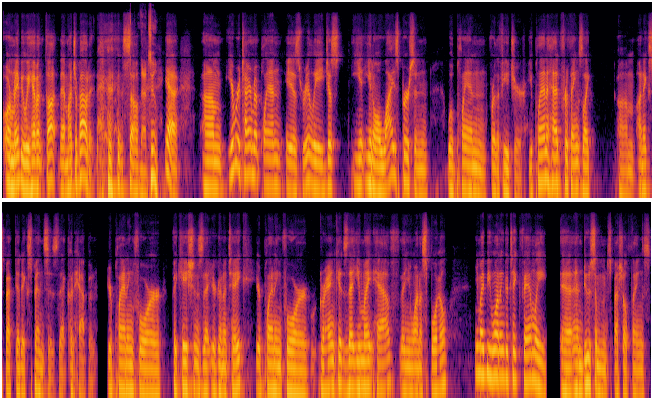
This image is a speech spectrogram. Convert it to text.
Or maybe we haven't thought that much about it. so that too. Yeah, um, your retirement plan is really just you, you, know a wise person will plan for the future. You plan ahead for things like um, unexpected expenses that could happen. You're planning for vacations that you're going to take. You're planning for grandkids that you might have that you want to spoil. You might be wanting to take family uh, and do some special things.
